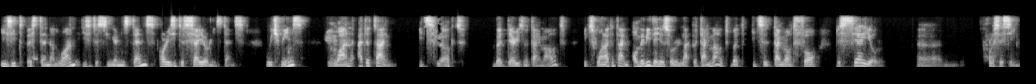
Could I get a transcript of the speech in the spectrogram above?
Is it a standard one? Is it a single instance or is it a serial instance? Which means one at a time. It's locked, but there is no timeout. It's one at a time. Or maybe there is also a timeout, but it's a timeout for the serial um, processing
